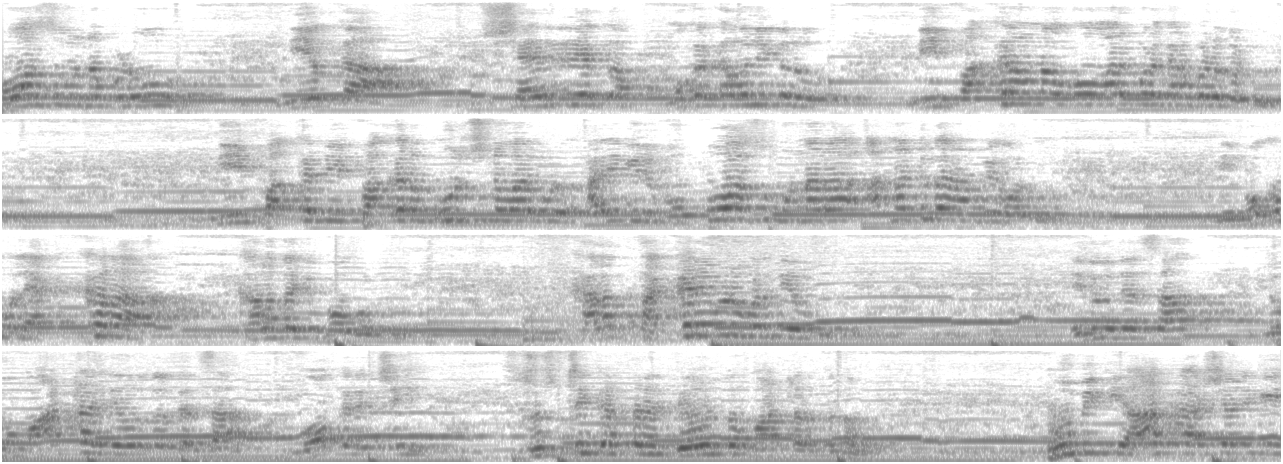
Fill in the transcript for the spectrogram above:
ఉపవాసం ఉన్నప్పుడు నీ యొక్క శరీర యొక్క ముఖ కవలికలు నీ పక్కన ఉన్న ఒక వారు కూడా కనపడకూడదు. నీ పక్క నీ పక్కన కూర్చున్న వారు కూడా అరే మీరు ఉపవాసం ఉన్నారా అన్నట్టుగా అనిపించకూడదు నీ ముఖములు ఎక్కడ కళ తగ్గిపోకూడదు కళ తగ్గనివాడు కూడా దేవుడు. ఎందుకు తెలుసా? నువ్వు మాట్లాడే దేవుడితో తెలుసా? మోకరించి సృష్టికర్తన దేవుడితో మాట్లాడుతున్నావు. భూమికి ఆకాశానికి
